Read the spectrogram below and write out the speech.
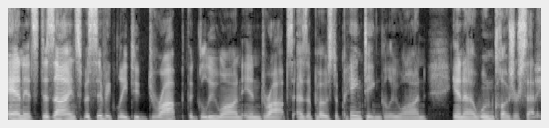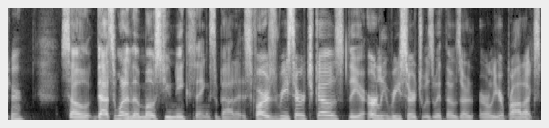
and it's designed specifically to drop the glue on in drops as hmm. opposed to painting glue on in a wound closure setting. sure. So that's one of the most unique things about it. As far as research goes, the early research was with those earlier products.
